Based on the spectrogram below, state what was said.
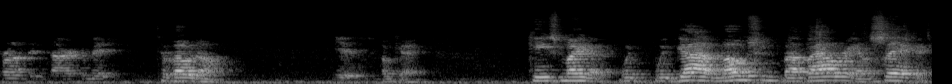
front of the entire commission. to vote on. Yes. Okay. Keith's made a, we, we've got a motion by Valerie and a second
